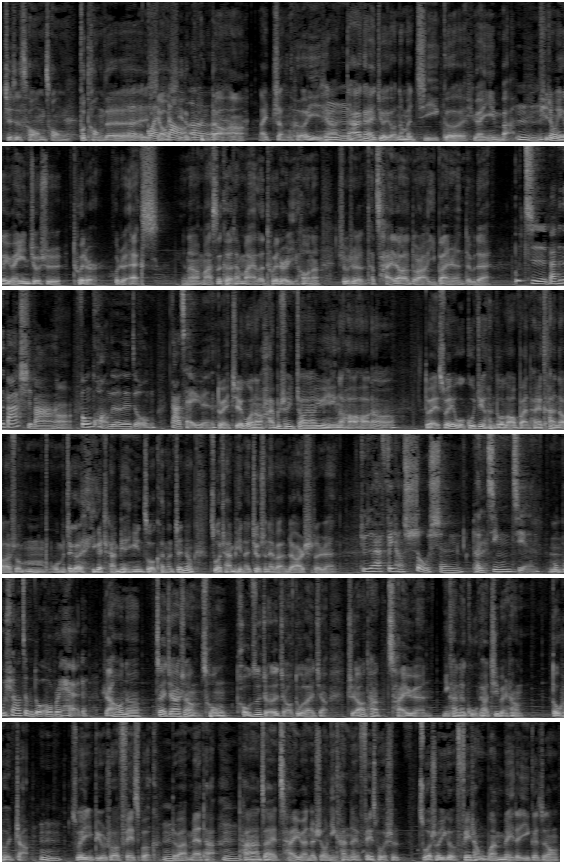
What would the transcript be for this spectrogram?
就是从从不同的消息的管道啊、呃、来整合一下、嗯，大概就有那么几个原因吧。嗯，其中一个原因就是 Twitter 或者 X，那马斯克他买了 Twitter 以后呢，是不是他裁掉了多少一半人，对不对？不止百分之八十吧？啊、嗯，疯狂的那种大裁员。对，结果呢，还不是照样运营的好好的。嗯。对，所以我估计很多老板他也看到了，说，嗯，我们这个 一个产品运作，可能真正做产品的就是那百分之二十的人，就是他非常瘦身，很精简，我不需要这么多 overhead。然后呢，再加上从投资者的角度来讲，只要他裁员，你看那股票基本上都会涨。嗯，所以比如说 Facebook，对吧？嗯，Meta，嗯，他在裁员的时候，你看那 Facebook 是做出一个非常完美的一个这种。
